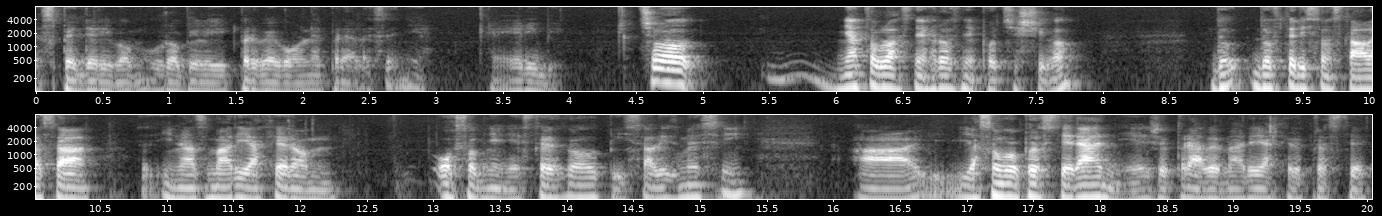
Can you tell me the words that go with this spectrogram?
s Pederivom urobili prvé voľné prelezenie e, ryby. Čo mňa to vlastne hrozne potešilo. Do, dovtedy som stále sa iná s Maria Cherom osobne nestretol, písali sme si. A ja som bol proste rád, nie, že práve Maria Cher proste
